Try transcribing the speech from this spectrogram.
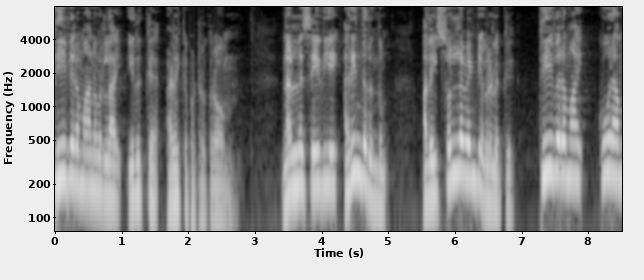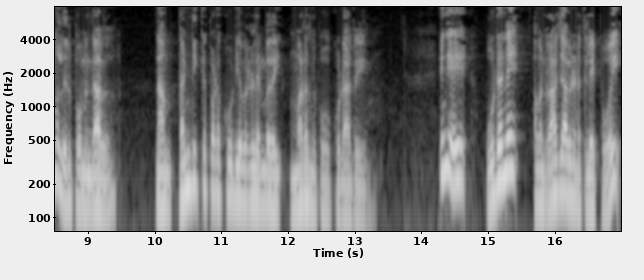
தீவிரமானவர்களாய் இருக்க அழைக்கப்பட்டிருக்கிறோம். நல்ல செய்தியை அறிந்திருந்தும் அதை சொல்ல வேண்டியவர்களுக்கு தீவிரமாய் கூறாமல் இருப்போம் என்றால் நாம் தண்டிக்கப்படக்கூடியவர்கள் என்பதை மறந்து போகக்கூடாது. இங்கே உடனே அவன் ராஜாவினிடத்திலே போய்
